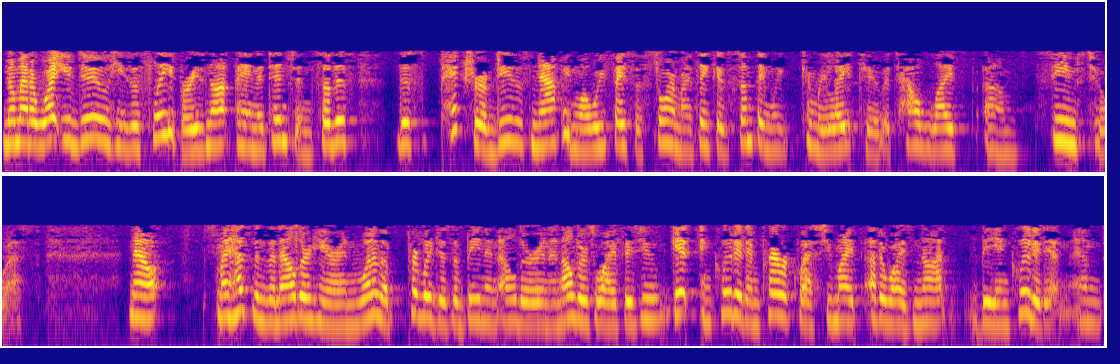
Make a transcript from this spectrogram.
no matter what you do, He's asleep or He's not paying attention. So this, this picture of Jesus napping while we face a storm, I think, is something we can relate to. It's how life um, seems to us. Now, my husband's an elder here, and one of the privileges of being an elder and an elder's wife is you get included in prayer requests you might otherwise not be included in. And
